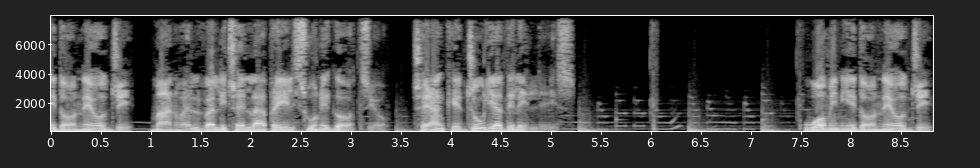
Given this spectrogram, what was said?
e donne oggi, Manuel Vallicella apre il suo negozio, c'è anche Giulia De Lellis. Uomini e donne oggi,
